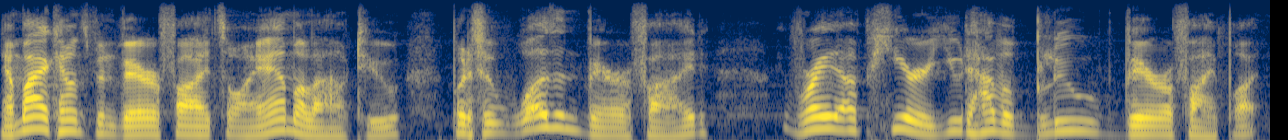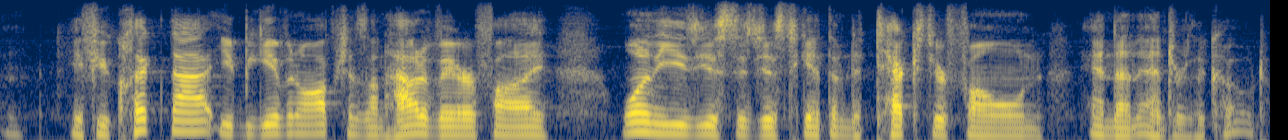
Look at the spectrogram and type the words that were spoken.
Now my account's been verified, so I am allowed to, but if it wasn't verified, right up here, you'd have a blue verify button. If you click that, you'd be given options on how to verify. One of the easiest is just to get them to text your phone and then enter the code.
